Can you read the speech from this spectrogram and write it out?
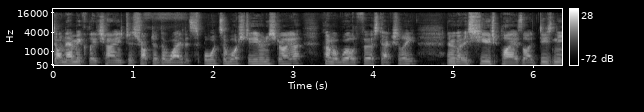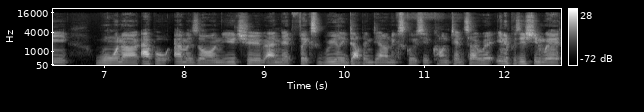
dynamically changed, disrupted the way that sports are watched here in Australia. Kind of a world first, actually. And we've got these huge players like Disney, Warner, Apple, Amazon, YouTube, and Netflix really doubling down on exclusive content. So we're in a position where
